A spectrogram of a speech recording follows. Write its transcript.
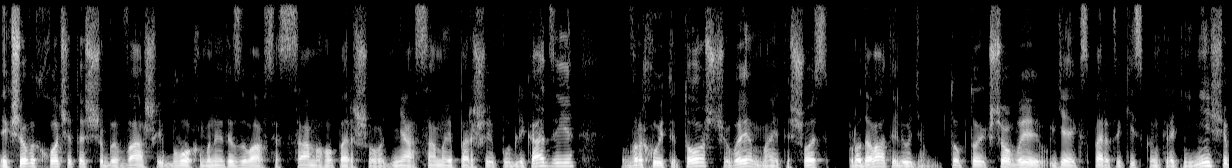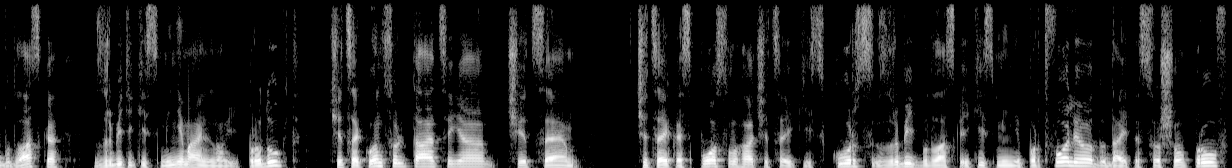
Якщо ви хочете, щоб ваш блог монетизувався з самого першого дня, з самої першої публікації, врахуйте то, що ви маєте щось продавати людям. Тобто, якщо ви є експерт в якійсь конкретній ніші, будь ласка, зробіть якийсь мінімальний продукт, чи це консультація, чи це, чи це якась послуга, чи це якийсь курс. Зробіть, будь ласка, якийсь міні-портфоліо, додайте social proof,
